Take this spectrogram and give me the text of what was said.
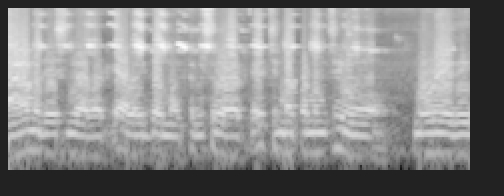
నాయనమ్మ చేసింది కాబట్టి ఆ వైద్యం మాకు తెలుసు కాబట్టి చిన్నప్పటి నుంచి మేము నూరేది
